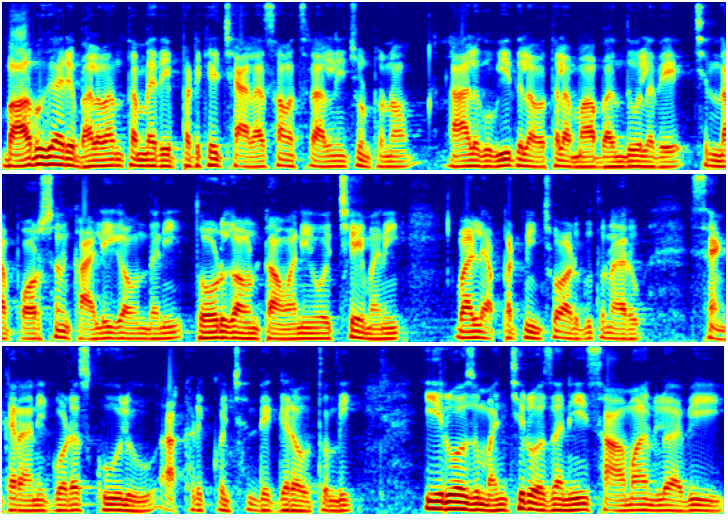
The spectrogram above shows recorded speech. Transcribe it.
బాబుగారి బలవంతం మీద ఇప్పటికే చాలా సంవత్సరాల నుంచి ఉంటున్నాం. నాలుగు వీధుల అవతల మా బంధువులదే. చిన్న పోర్షన్ ఖాళీగా ఉందని తోడుగా ఉంటామని వచ్చేయమని వాళ్ళు ఎప్పటి నుంచో అడుగుతున్నారు. శంకరానికి కూడా స్కూలు అక్కడికి కొంచెం దగ్గర అవుతుంది. ఈరోజు మంచి రోజని సామాన్లు అవి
